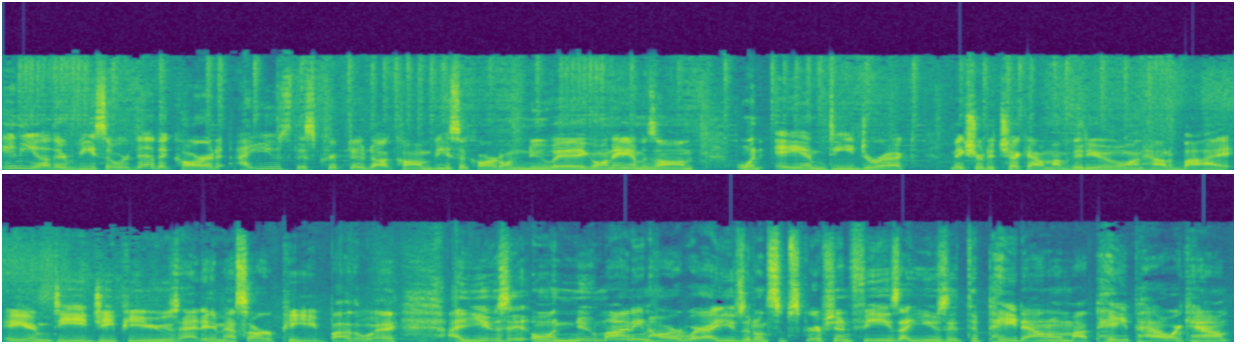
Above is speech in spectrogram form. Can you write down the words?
any other Visa or debit card. I use this Crypto.com Visa card on Newegg, on Amazon, on AMD Direct. Make sure to check out my video on how to buy AMD GPUs at MSRP, by the way. I use it on new mining hardware. I use it on subscription fees. I use it to pay down on my PayPal account.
